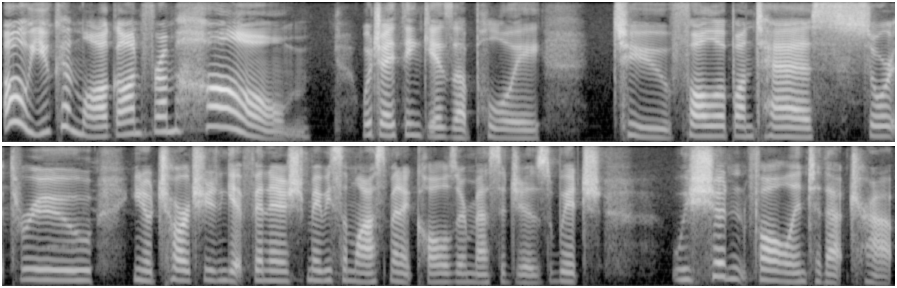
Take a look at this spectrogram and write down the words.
oh, you can log on from home, which I think is a ploy to follow up on tests, sort through, you know, charts you didn't get finished, maybe some last minute calls or messages, which we shouldn't fall into that trap.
